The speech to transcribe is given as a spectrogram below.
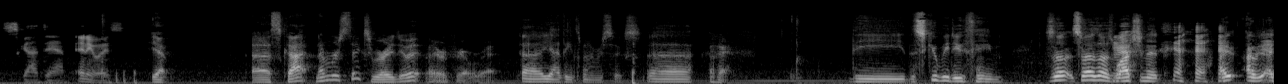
It's goddamn. Anyways, Yep. Uh, Scott, number six. We already do it. I already forgot where we're at. Uh, yeah, I think it's my number six. Uh, Okay. the the Scooby Doo theme. So so as I was watching it, I, I, I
